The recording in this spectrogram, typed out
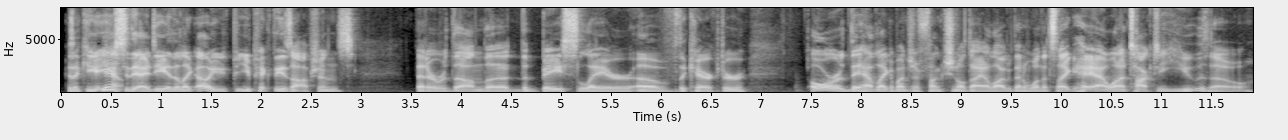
Because like you get Yeah. used to the idea that like oh you you pick these options that are the, on the the base layer of the character, or they have like a bunch of functional dialogue. Then one that's like hey I want to talk to you though,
